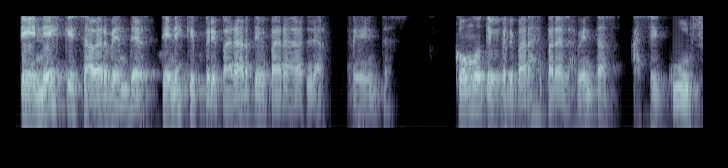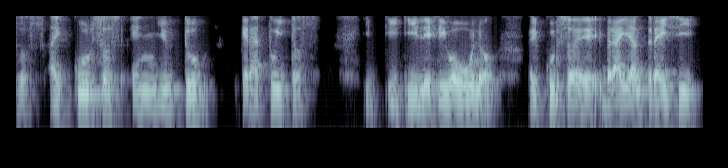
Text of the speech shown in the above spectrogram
Tenés que saber vender, tenés que prepararte para las ventas. ¿Cómo te preparas para las ventas? Hace cursos. Hay cursos en YouTube gratuitos. Y, les digo uno, el curso de Brian Tracy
